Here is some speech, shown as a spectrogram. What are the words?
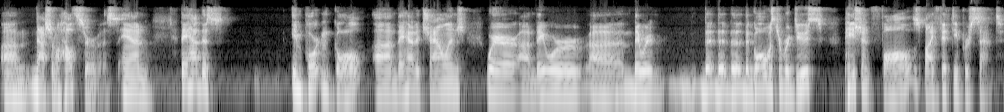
um, National Health Service, and they had this important goal. Um, they had a challenge where um, they were uh, they were the, the the goal was to reduce patient falls by 50%.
